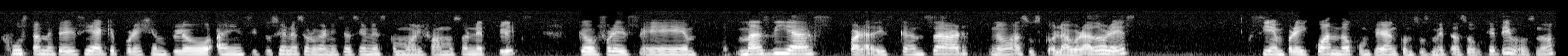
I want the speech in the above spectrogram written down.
justamente decía que, por ejemplo, hay instituciones, organizaciones como el famoso Netflix, que ofrece más días para descansar, ¿no? A sus colaboradores, siempre y cuando cumplieran con sus metas o objetivos, ¿no?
